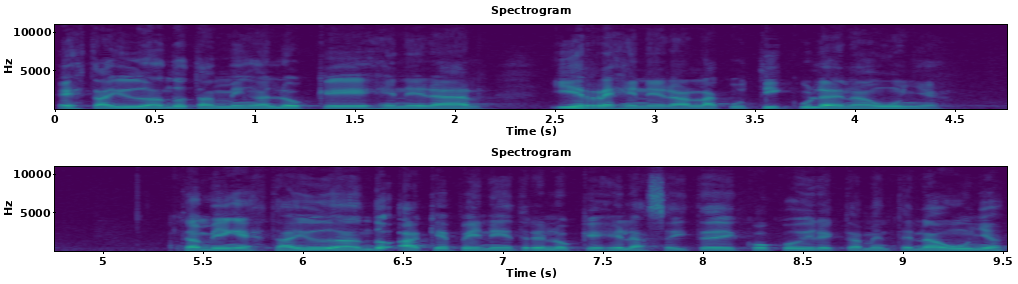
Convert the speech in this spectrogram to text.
está ayudando también a lo que es generar y regenerar la cutícula en la uña. También está ayudando a que penetre lo que es el aceite de coco directamente en la uña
